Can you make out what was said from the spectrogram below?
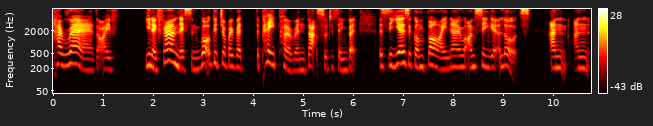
how rare that i've you know found this and what a good job i read the paper and that sort of thing but as the years have gone by now i'm seeing it a lot and and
